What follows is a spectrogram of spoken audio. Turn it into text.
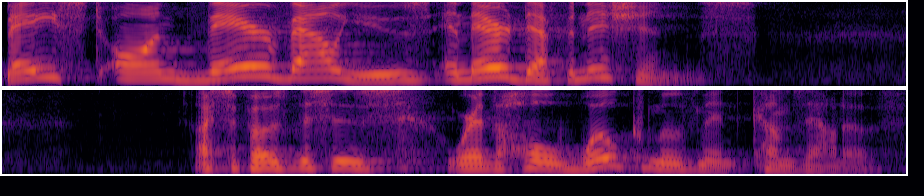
based on their values and their definitions. I suppose this is where the whole woke movement comes out of.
